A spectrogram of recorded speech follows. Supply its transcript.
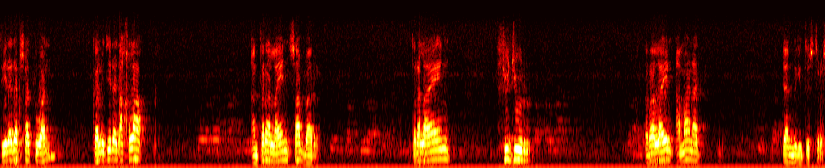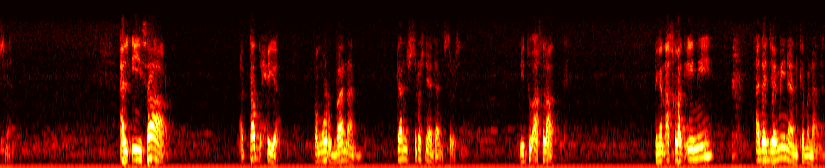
Tidak ada persatuan kalau tidak ada akhlak. Antara lain sabar. Antara lain jujur. Antara lain amanat. Dan begitu seterusnya. Al-ithar. At-tadhiyah. Pengorbanan. Dan seterusnya dan seterusnya. Itu akhlak. Dengan akhlak ini ada jaminan kemenangan.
